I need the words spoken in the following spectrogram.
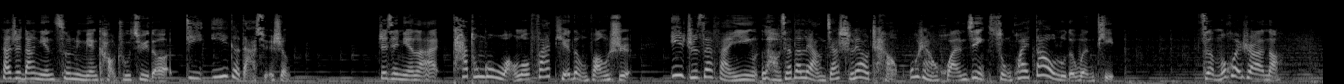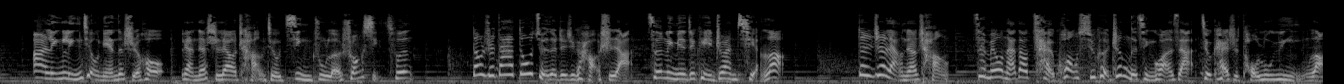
他是当年村里面考出去的第一个大学生。这些年来，他通过网络发帖等方式，一直在反映老家的两家石料厂污染环境、损坏道路的问题。怎么回事呢？二零零九年的时候，两家石料厂就进驻了双喜村。当时大家都觉得这是个好事啊，村里面就可以赚钱了。但是这两家厂在没有拿到采矿许可证的情况下，就开始投入运营了。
